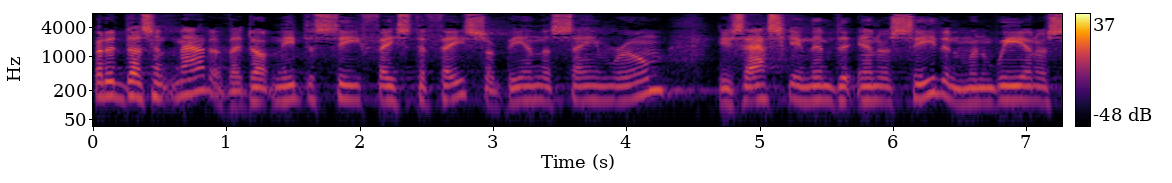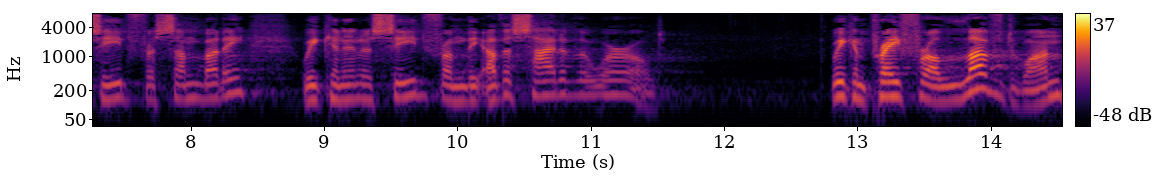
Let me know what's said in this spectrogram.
But it doesn't matter. They don't need to see face to face or be in the same room. He's asking them to intercede, and when we intercede for somebody, we can intercede from the other side of the world. We can pray for a loved one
